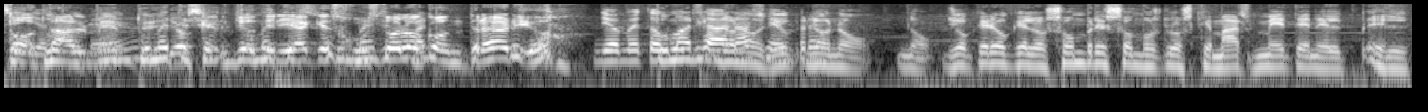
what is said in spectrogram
Totalmente. Yo, metes diría metes- que es justo metes- lo contrario. Yo Mari, cuchara no, no, yo, siempre. no, no, no. Yo creo que los hombres somos los que más meten el, el-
